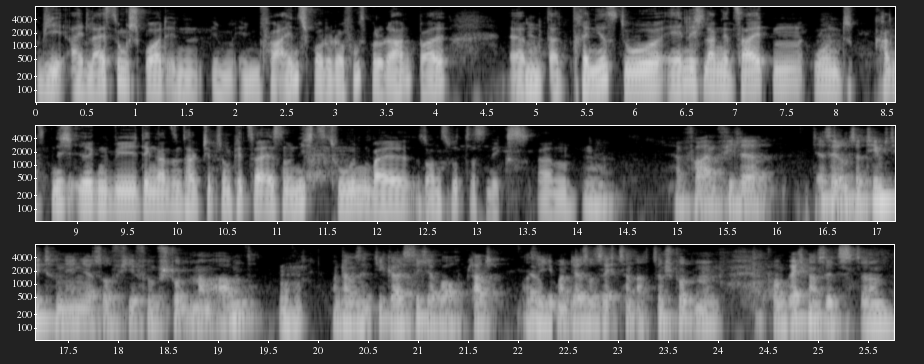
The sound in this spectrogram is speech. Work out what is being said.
wie ein Leistungssport in, im, im Vereinssport oder Fußball oder Handball. Ähm. Da trainierst du ähnlich lange Zeiten und kannst nicht irgendwie den ganzen Tag Chips und Pizza essen und nichts tun, weil sonst wird das nichts. Ähm, ja, vor allem viele, also unsere Teams, die trainieren ja so vier, fünf Stunden am Abend mhm. und dann sind die geistig aber auch platt. Also ja. jemand, der so 16, 18 Stunden vorm Rechner sitzt, ähm,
